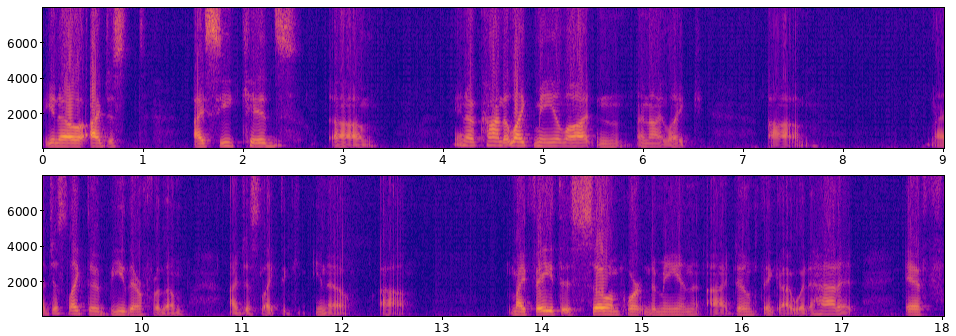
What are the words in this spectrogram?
you know I just I see kids, um, you know, kind of like me a lot, and and I like. Um, I just like to be there for them. I just like to, you know, uh, my faith is so important to me, and I don't think I would have had it if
